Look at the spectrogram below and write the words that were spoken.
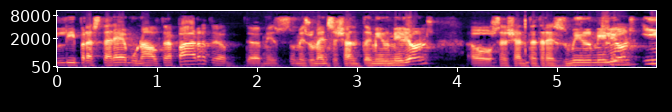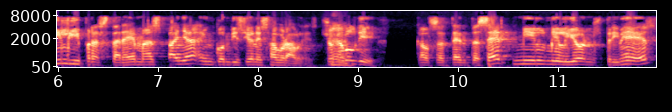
li prestarem una altra part de, de més, més o menys 60.000 milions o 63.000 milions sí. i li prestarem a Espanya en condicions favorables. Això sí. què vol dir? Que els 77.000 milions primers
